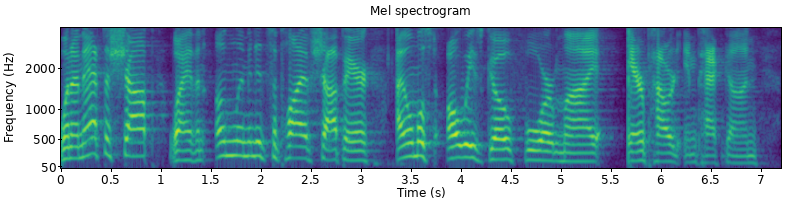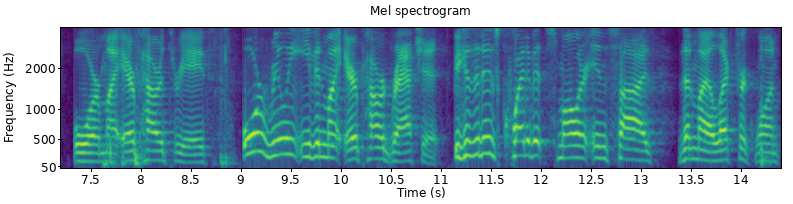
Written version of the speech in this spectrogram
when I'm at the shop where I have an unlimited supply of shop air, I almost always go for my air powered impact gun or my air powered 3 8 or really even my air powered ratchet because it is quite a bit smaller in size than my electric one.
